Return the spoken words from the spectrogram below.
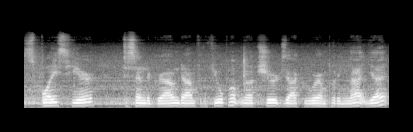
splice here to send the ground down for the fuel pump not sure exactly where I'm putting that yet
